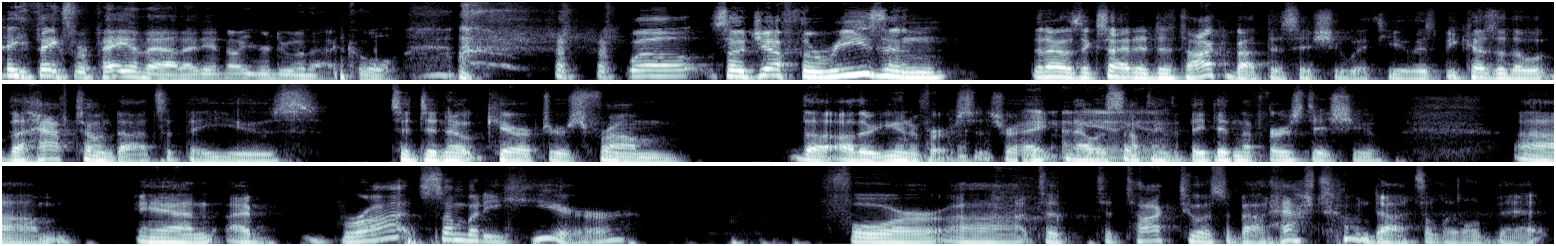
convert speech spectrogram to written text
Hey, thanks for paying that. I didn't know you were doing that. Cool. Well, so Jeff, the reason that I was excited to talk about this issue with you is because of the the halftone dots that they use to denote characters from the other universes, right? Yeah, and that was yeah, something yeah. that they did in the first issue. Um, and I brought somebody here for uh, to to talk to us about halftone dots a little bit.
